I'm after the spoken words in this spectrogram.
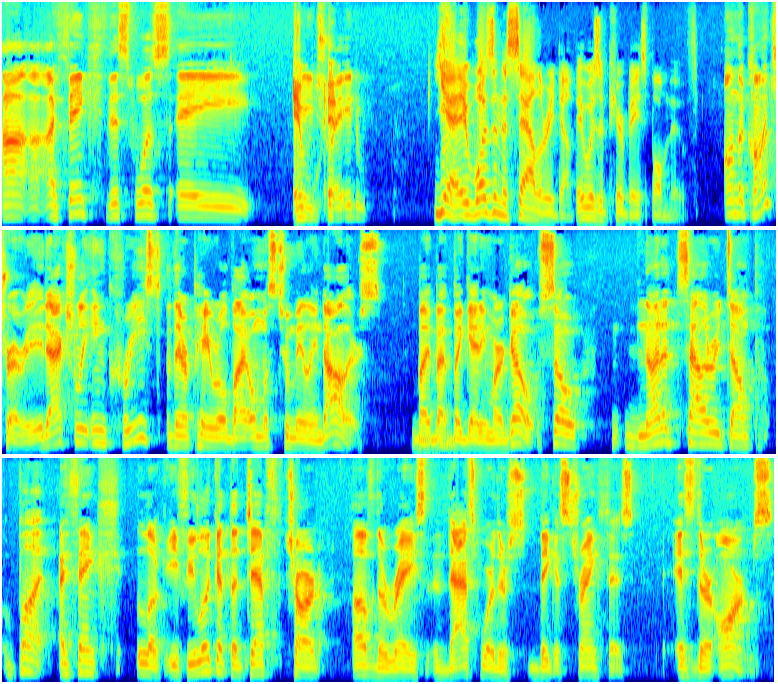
uh, I think this was a, a it, trade. It, yeah, it wasn't a salary dump. It was a pure baseball move. On the contrary, it actually increased their payroll by almost two million dollars by, mm-hmm. by by getting Margot. So not a salary dump, but I think look if you look at the depth chart of the Rays, that's where their biggest strength is. is their arms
